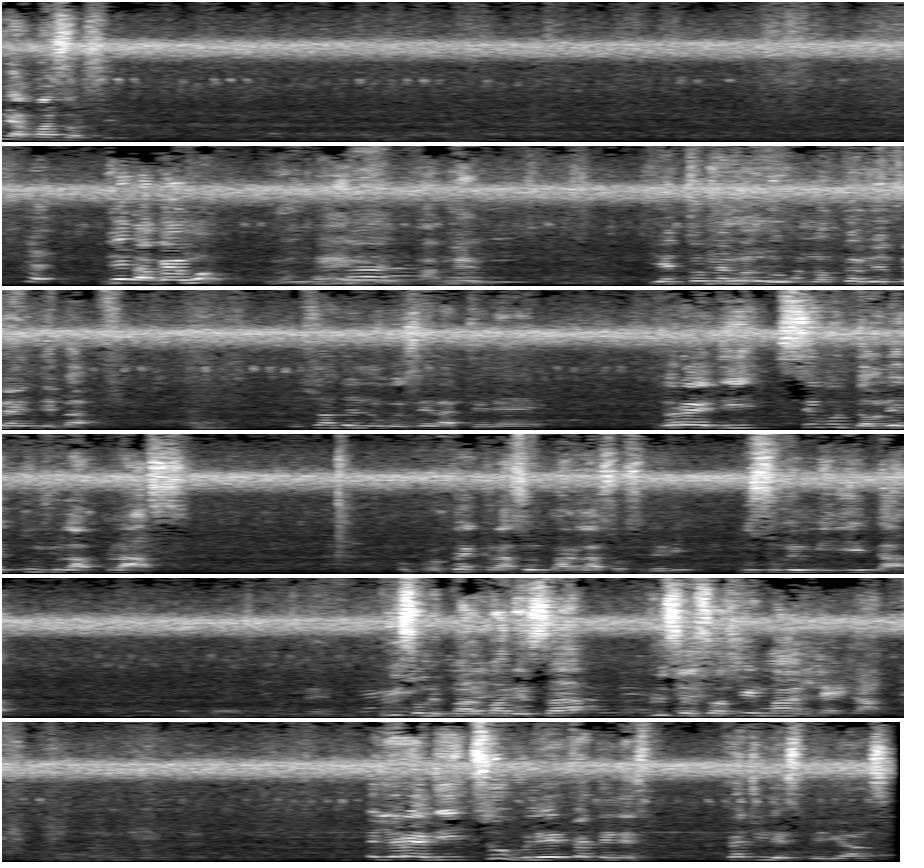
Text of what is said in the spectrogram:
où il n'y a pas de sorcier. Viens d'après moi. Amen. Bientôt même en, octobre, je vais faire un débat. Je suis en train de négocier la télé. J'aurais dit, si vous donnez toujours la place au prophète Crasso par la sorcellerie, vous sauvez milliers d'âmes. Plus on ne parle pas de ça, plus les sorciers mangent les gens. Et j'aurais dit, si vous voulez, faites une, expérience,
